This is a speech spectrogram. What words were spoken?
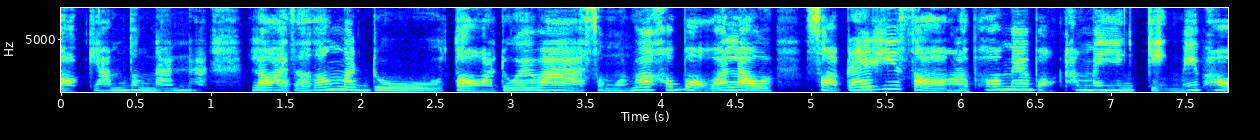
ตอกย้ำตรงนั้นน่ะ เราอาจจะต้องมาดูต่อด้วยว่า สมมติว่าเขาบอกว่าเราสอบได้ที่สองแล้วพ่อแม่บอกทำไมยังเก่งไม่พอ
